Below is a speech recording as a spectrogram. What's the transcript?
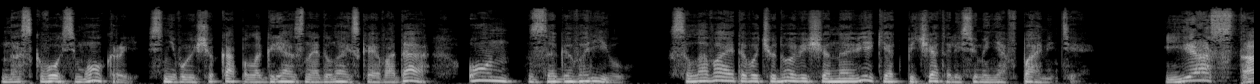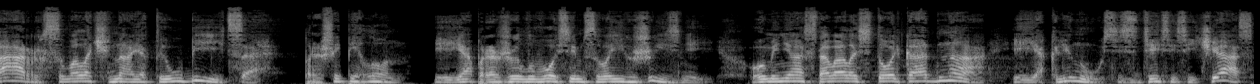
Насквозь мокрый, с него еще капала грязная дунайская вода, он заговорил. Слова этого чудовища навеки отпечатались у меня в памяти. «Я стар, сволочная ты убийца!» — прошипел он. «И я прожил восемь своих жизней. У меня оставалась только одна, и я клянусь здесь и сейчас,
